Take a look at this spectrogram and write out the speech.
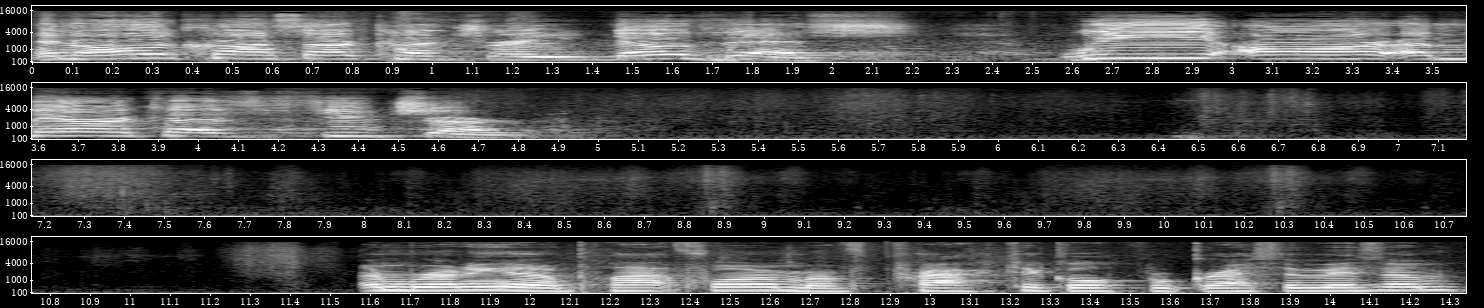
and all across our country, know this. We are America's future. I'm running on a platform of practical progressivism,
